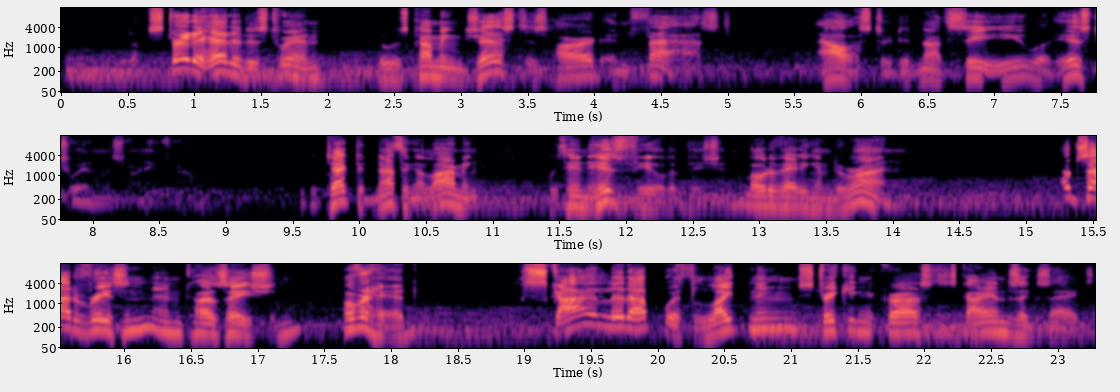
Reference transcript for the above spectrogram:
He looked straight ahead at his twin who was coming just as hard and fast. Alistair did not see what his twin was running from. He detected nothing alarming within his field of vision, motivating him to run. Outside of reason and causation, overhead, the sky lit up with lightning streaking across the sky in zigzags.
